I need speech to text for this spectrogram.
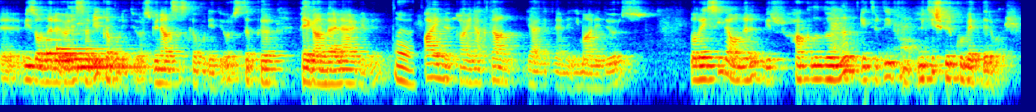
e, biz onları öyle sabi kabul ediyoruz, günahsız kabul ediyoruz. Tıpkı peygamberler gibi Evet. aynı kaynaktan geldiklerine iman ediyoruz. Dolayısıyla onların bir haklılığının getirdiği müthiş bir kuvvetleri var.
